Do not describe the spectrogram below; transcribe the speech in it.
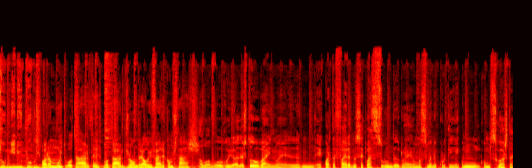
Domínio Público. Ora, muito boa tarde. Boa tarde, João André Oliveira, como estás? Alô, alô, Rui. Olha, estou bem, não é? Hum, É quarta-feira, mas é quase segunda, não é? É uma semana curtinha, como, como se gosta.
